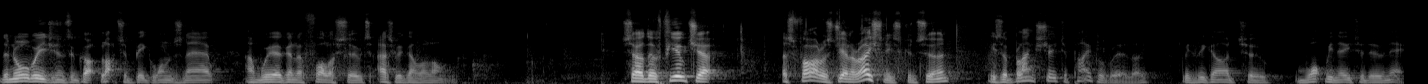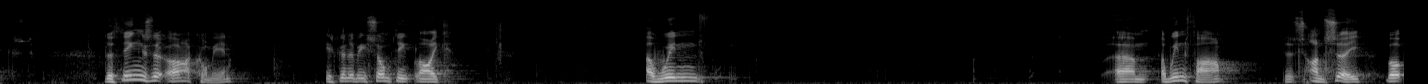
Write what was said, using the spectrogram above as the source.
the Norwegians have got lots of big ones now, and we're going to follow suit as we go along. So the future, as far as generation is concerned, is a blank sheet of paper really with regard to what we need to do next. The things that are coming is going to be something like a wind um, a wind farm that's on sea, but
